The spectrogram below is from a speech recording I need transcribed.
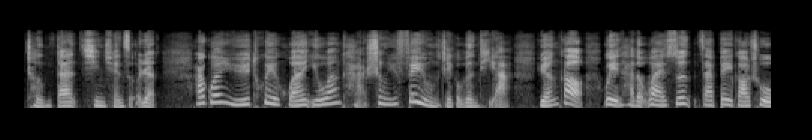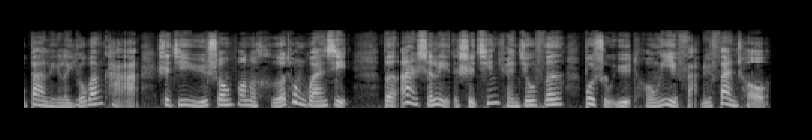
承担侵权责任。而关于退还游玩卡剩余费用的这个问题啊，原告为他的外孙在被告处办理了游玩卡，是基于双方的合同关系。本案审理的是侵权纠纷，不属于同一法律范畴。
